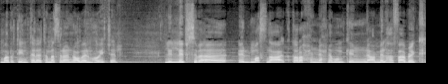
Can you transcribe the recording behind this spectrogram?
مرتين ثلاثة مثلا عقبال ما هو يتشال. لللبس بقى المصنع اقترح إن إحنا ممكن نعملها فابريك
